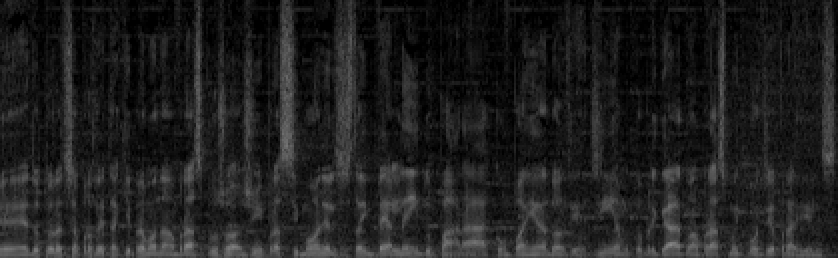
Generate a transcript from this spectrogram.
É, doutora, deixa eu aproveitar aqui para mandar um abraço para o Jorginho e para a Simone. Eles estão em Belém do Pará, acompanhando a Verdinha. Muito obrigado, um abraço, muito bom dia para eles.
